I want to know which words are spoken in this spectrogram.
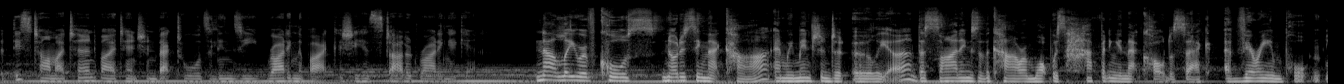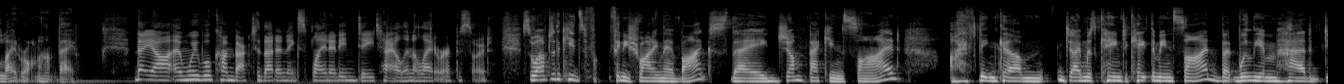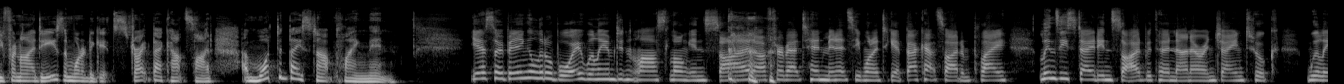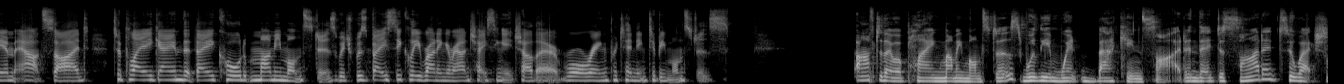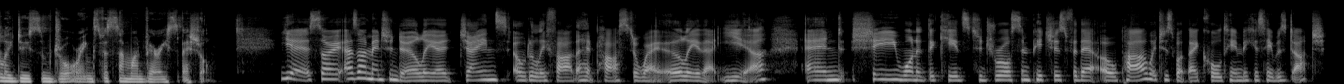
But this time I turned my attention back towards Lindsay riding the bike as she had started riding again. Now, Lia, of course, noticing that car, and we mentioned it earlier, the sightings of the car and what was happening in that cul de sac are very important later on, aren't they? They are, and we will come back to that and explain it in detail in a later episode. So, after the kids f- finish riding their bikes, they jump back inside. I think um, Jane was keen to keep them inside, but William had different ideas and wanted to get straight back outside. And what did they start playing then? Yeah, so being a little boy, William didn't last long inside. After about 10 minutes, he wanted to get back outside and play. Lindsay stayed inside with her nana, and Jane took William outside to play a game that they called Mummy Monsters, which was basically running around chasing each other, roaring, pretending to be monsters. After they were playing Mummy Monsters, William went back inside and they decided to actually do some drawings for someone very special. Yeah, so as I mentioned earlier, Jane's elderly father had passed away earlier that year, and she wanted the kids to draw some pictures for their opa, which is what they called him because he was Dutch.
